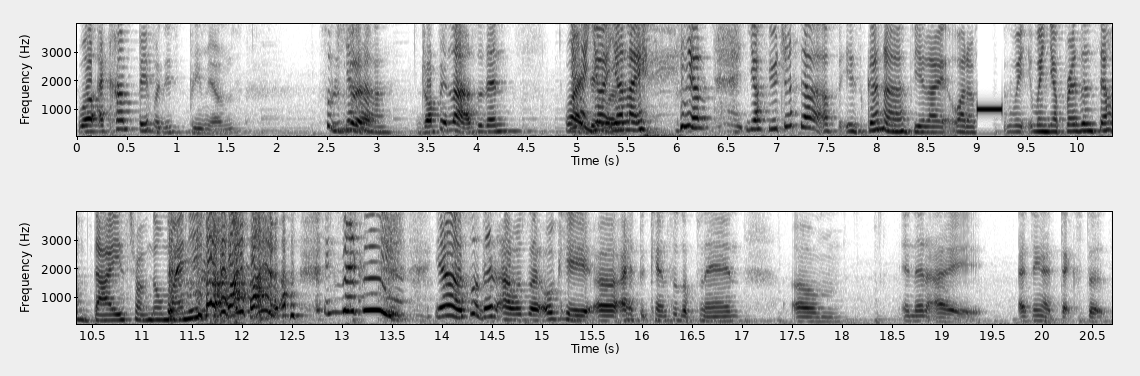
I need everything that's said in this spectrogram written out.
well, I can't pay for these premiums, so I'm just Yeah. gonna drop it lah. So then, what yeah, you're, you're like your your future self is gonna be like what a when your present self dies from no money. exactly. Yeah. So then I was like, okay, uh, I had to cancel the plan, um, and then I, I think I texted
